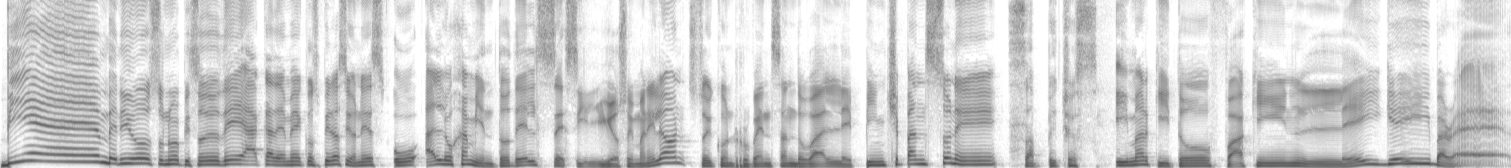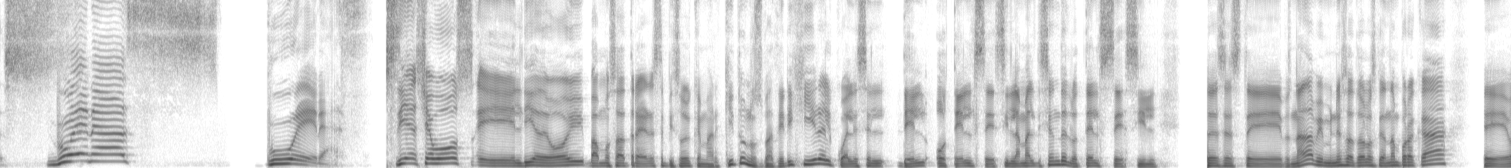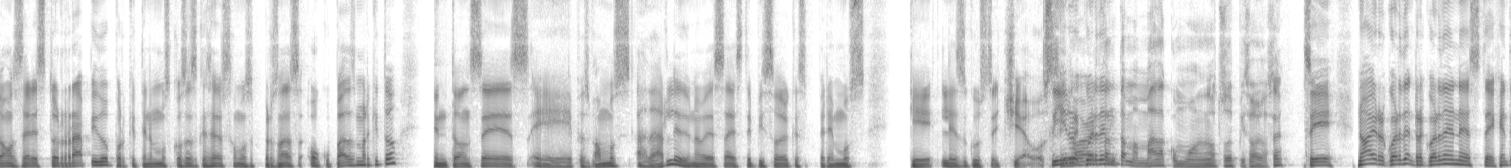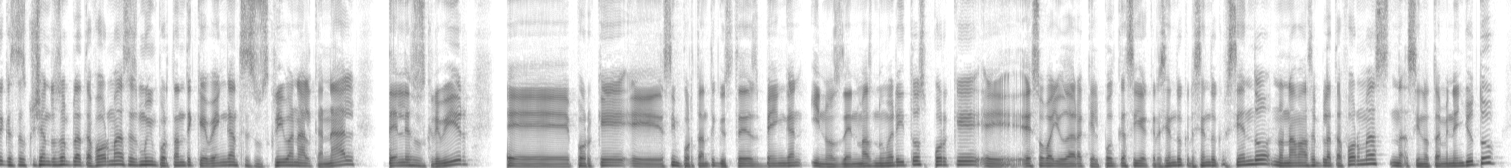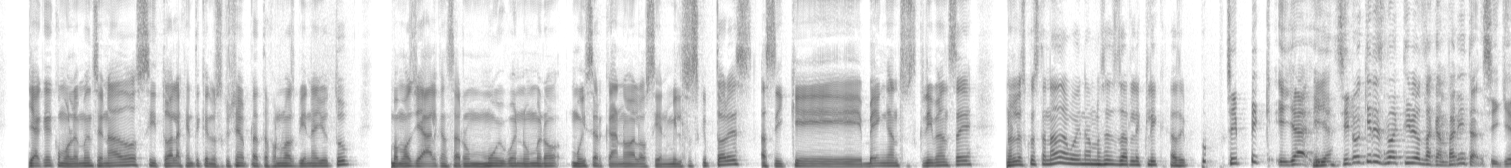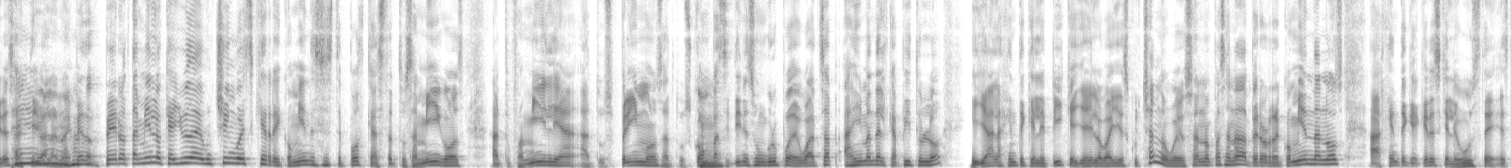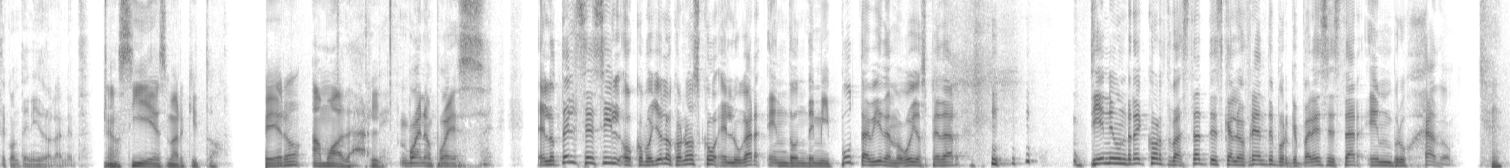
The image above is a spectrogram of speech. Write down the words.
Bienvenidos a un nuevo episodio de Academia de Conspiraciones o Alojamiento del Cecil. Yo soy Manilón, estoy con Rubén Sandoval, le pinche panzone. Sup, bitches. Y Marquito fucking Leigay Barres. Buenas. Buenas. Sí, es, chavos. Eh, el día de hoy vamos a traer este episodio que Marquito nos va a dirigir, el cual es el del Hotel Cecil, la maldición del Hotel Cecil. Entonces, este, pues nada, bienvenidos a todos los que andan por acá. Eh, vamos a hacer esto rápido porque tenemos cosas que hacer, somos personas ocupadas, Marquito. Entonces, eh, pues vamos a darle de una vez a este episodio que esperemos que les guste, chavos. Sí, Sí, no recuerden. tanta mamada como en otros episodios, ¿eh? Sí, no, y recuerden, recuerden, este, gente que está escuchando eso en plataformas, es muy importante que vengan, se suscriban al canal, denle suscribir, eh, porque eh, es importante que ustedes vengan y nos den más numeritos, porque eh, eso va a ayudar a que el podcast siga creciendo, creciendo, creciendo, no nada más en plataformas, sino también en YouTube, ya que como lo he mencionado, si toda la gente que nos escucha en plataformas viene a YouTube, vamos ya a alcanzar un muy buen número, muy cercano a los 100 mil suscriptores, así que vengan, suscríbanse. No les cuesta nada, güey, nada más es darle clic, así. ¡pup! Sí, pic, y ya. Y Y ya. si no quieres, no actives la campanita. Si quieres, Sí, actívala, no hay ajá. pedo. Pero también lo que ayuda un chingo es que recomiendes este podcast a tus amigos, a tu familia, a tus primos, a tus compas. Si tienes un grupo de WhatsApp, ahí manda el capítulo y ya la gente que le pique ya lo vaya escuchando, güey. O sea, no pasa nada. Pero recomiéndanos a gente que crees que le guste este contenido, la neta. Así es, Marquito. Pero amo a darle. Bueno, pues. El Hotel Cecil, o como yo lo conozco, el lugar en donde mi puta vida me voy a hospedar, tiene un récord bastante escalofriante porque parece estar embrujado,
